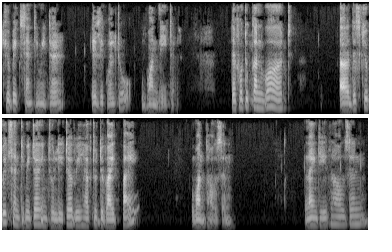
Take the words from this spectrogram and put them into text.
cubic centimeter is equal to 1 liter. Therefore, to convert uh, this cubic centimeter into liter, we have to divide by 1000. 90,000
